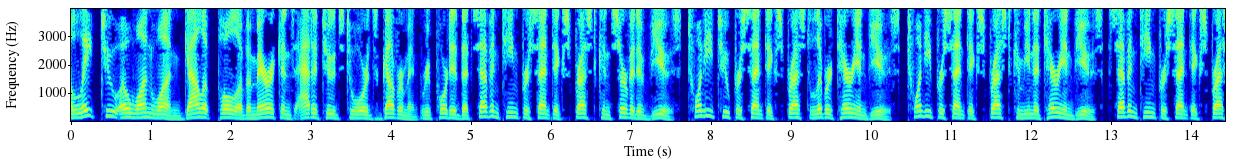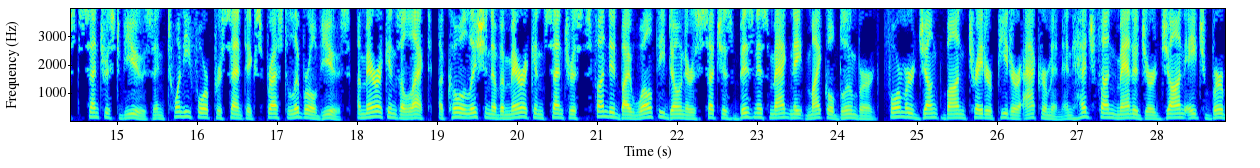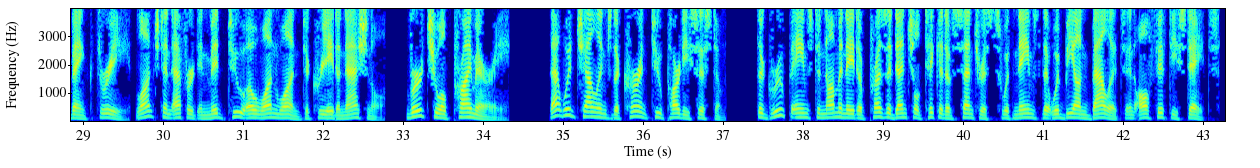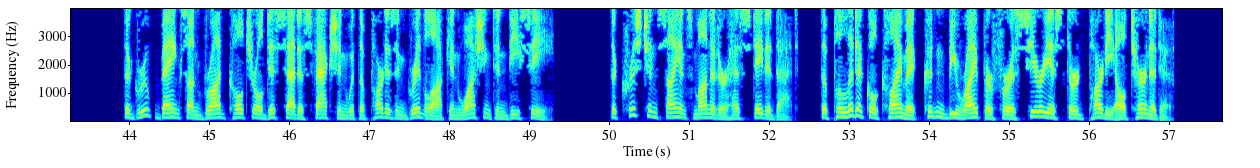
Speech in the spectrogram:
A late 2011 Gallup poll of Americans' attitudes towards government reported that 17% expressed conservative views, 22% expressed libertarian views, 20% expressed communitarian views, 17% expressed centrist views, and 24% expressed liberal views. Americans Elect, a coalition of American centrists funded by wealthy donors such as business magnate Michael Bloomberg, former junk bond trader Peter Ackerman, and hedge fund manager John H. Burbank III, launched launched an effort in mid-2011 to create a national virtual primary that would challenge the current two-party system. The group aims to nominate a presidential ticket of centrists with names that would be on ballots in all 50 states. The group banks on broad cultural dissatisfaction with the partisan gridlock in Washington, D.C. The Christian Science Monitor has stated that, "...the political climate couldn't be riper for a serious third-party alternative,"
